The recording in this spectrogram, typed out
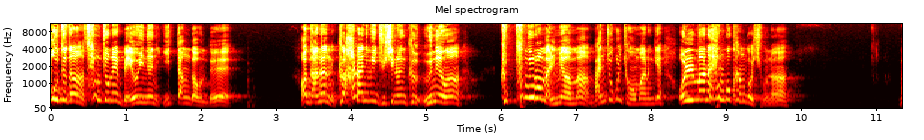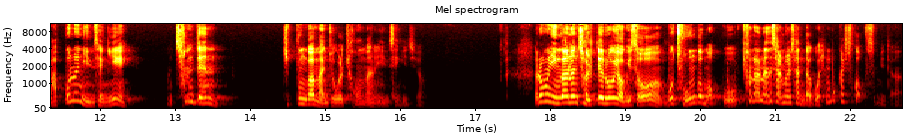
모두 다 생존에 매여 있는 이 땅 가운데 아, 나는 그 하나님이 주시는 그 은혜와 그 풍요로 말미암아 만족을 경험하는 게 얼마나 행복한 것이구나. 맛보는 인생이 참된 기쁨과 만족을 경험하는 인생이죠. 여러분, 인간은 절대로 여기서 뭐 좋은 거 먹고 편안한 삶을 산다고 행복할 수가 없습니다.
